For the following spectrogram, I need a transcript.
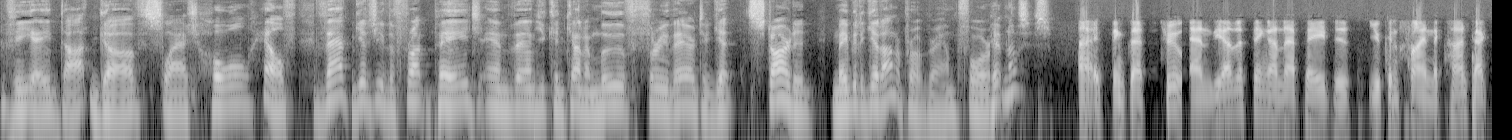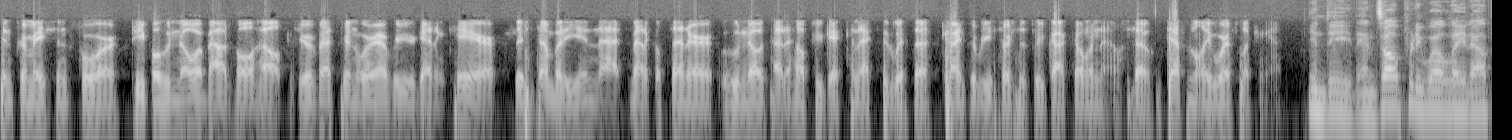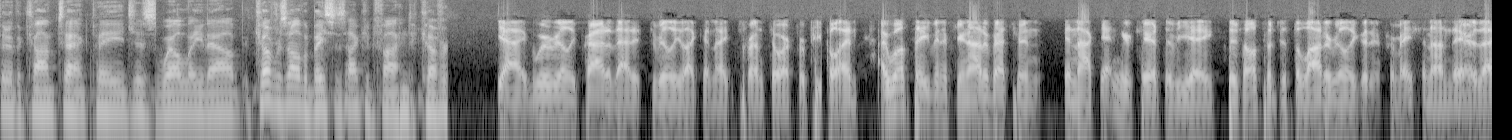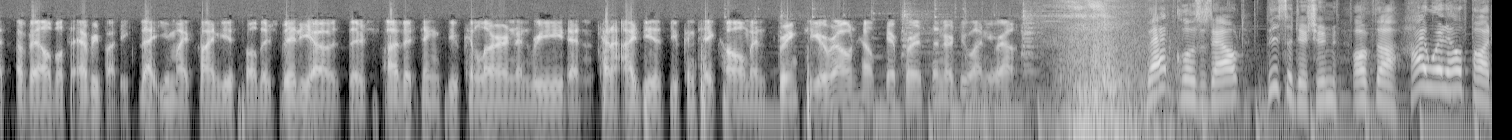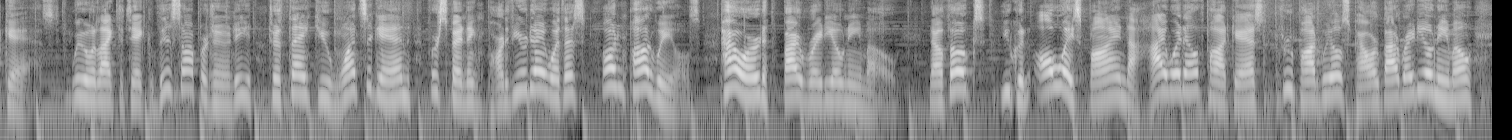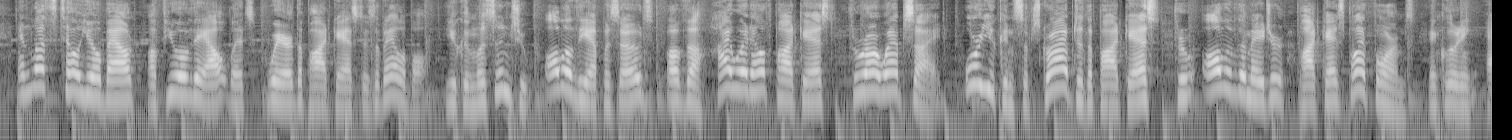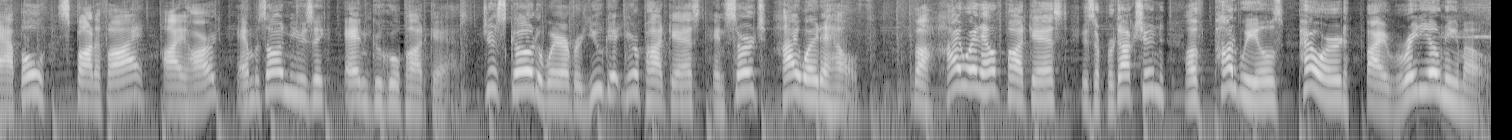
va.gov slash whole health. That gives you the front page, and then you can kind of move through there to get started, maybe to get on a program for hypnosis. I think that's true. And the other thing on that page is you can find the contact information for people who know about whole health. If you're a veteran, wherever you're getting care, there's somebody in that medical center who knows how to help you get connected with the kinds of resources we've got going now. So definitely worth looking at. Indeed. And it's all pretty well laid out there. The contact page is well laid out. It covers all the bases I could find to cover. Yeah, we're really proud of that. It's really like a nice front door for people. And I will say, even if you're not a veteran, and not getting your care at the VA, there's also just a lot of really good information on there that's available to everybody that you might find useful. There's videos, there's other things you can learn and read, and kind of ideas you can take home and bring to your own healthcare person or do on your own. That closes out this edition of the Highway to Health Podcast. We would like to take this opportunity to thank you once again for spending part of your day with us on Pod Wheels, powered by Radio Nemo. Now, folks, you can always find the Highway to Health podcast through Pod Wheels, powered by Radio Nemo, and let's tell you about a few of the outlets where the podcast is available. You can listen to all of the episodes of the Highway to Health podcast through our website, or you can subscribe to the podcast through all of the major podcast platforms, including Apple, Spotify, iHeart, Amazon Music, and Google Podcast. Just go to wherever you get your podcast and search Highway to Health. The Highway to Health podcast is a production of Pod Wheels powered by Radio Nemo.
